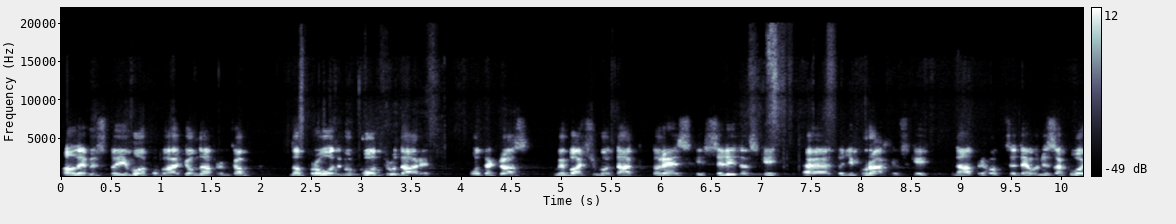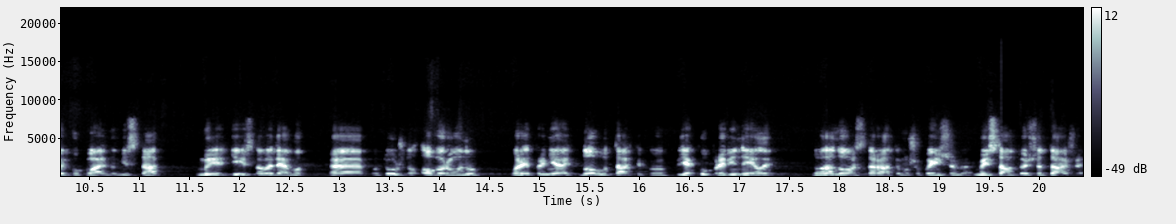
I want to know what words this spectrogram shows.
Але ми стоїмо по багатьом напрямкам, проводимо контрудари. От якраз ми бачимо так: Торецький, Селідовський, е, тоді Курахівський напрямок. Це де вони заходять буквально в міста. Ми дійсно ведемо е, потужну оборону. Вони прийняють нову тактику, яку примінили. Ну вона нова стара, тому що по іншим містам точно так же,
